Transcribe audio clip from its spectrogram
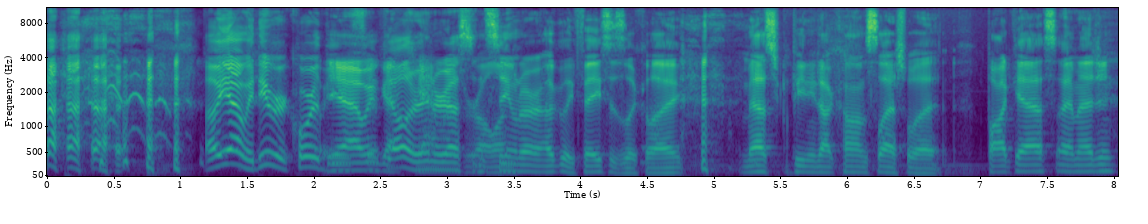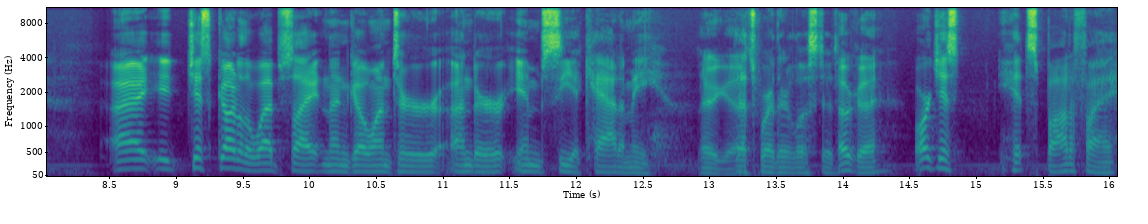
oh yeah, we do record these. Yeah, so if y'all are interested in seeing what our ugly faces look like, mastercomputing.com slash what podcast. I imagine. Uh, you just go to the website and then go under under MC Academy. There you go. That's where they're listed. okay. Or just hit Spotify.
